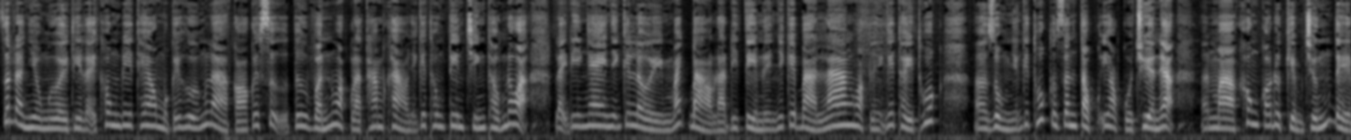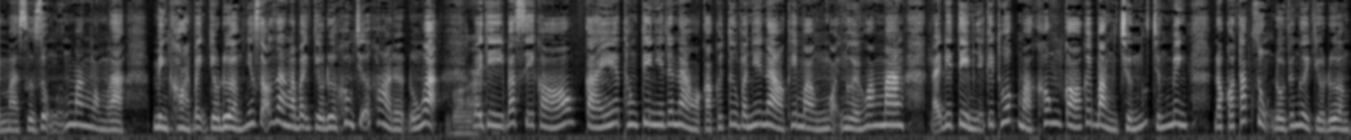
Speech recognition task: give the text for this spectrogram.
rất là nhiều người thì lại không không đi theo một cái hướng là có cái sự tư vấn hoặc là tham khảo những cái thông tin chính thống đâu ạ? Lại đi nghe những cái lời mách bảo là đi tìm đến những cái bà lang hoặc là những cái thầy thuốc uh, dùng những cái thuốc dân tộc y học cổ truyền ấy ạ mà không có được kiểm chứng để mà sử dụng cũng mang lòng là mình khỏi bệnh tiểu đường. Nhưng rõ ràng là bệnh tiểu đường không chữa khỏi được đúng không ạ? Vâng vậy thì bác sĩ có cái thông tin như thế nào hoặc có cái tư vấn như thế nào khi mà mọi người hoang mang lại đi tìm những cái thuốc mà không có cái bằng chứng chứng minh nó có tác dụng đối với người tiểu đường?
